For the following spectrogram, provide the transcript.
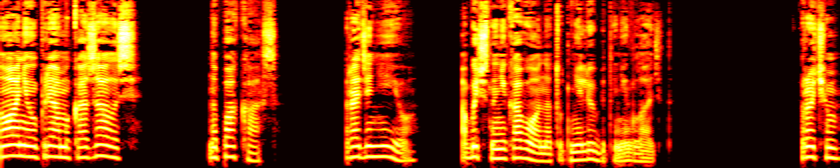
но Аня упрямо казалась на показ, ради нее. Обычно никого она тут не любит и не гладит. Впрочем,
